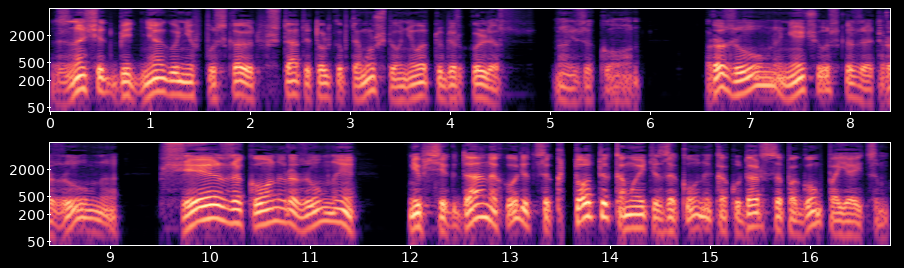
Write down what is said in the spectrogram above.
Значит, беднягу не впускают в Штаты только потому, что у него туберкулез. Ну и закон. Разумно, нечего сказать, разумно. Все законы разумные. Не всегда находится кто-то, кому эти законы, как удар сапогом по яйцам.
